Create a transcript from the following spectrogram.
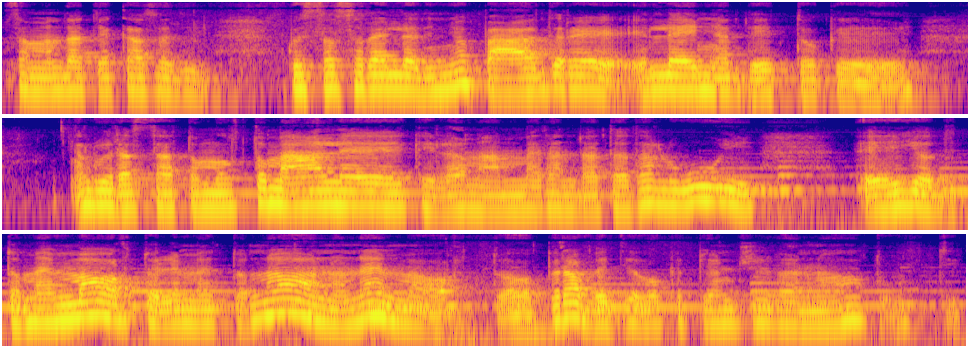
Siamo andati a casa di questa sorella di mio padre e lei mi ha detto che lui era stato molto male, che la mamma era andata da lui e io ho detto ma è morto e lei mi ha detto no, non è morto, però vedevo che piangevano tutti.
